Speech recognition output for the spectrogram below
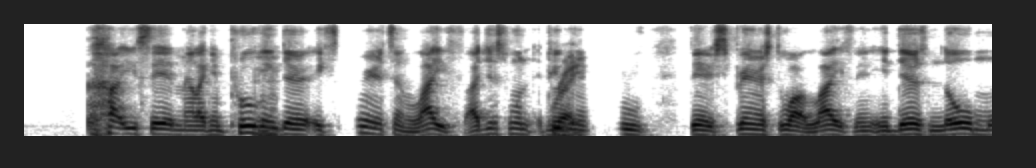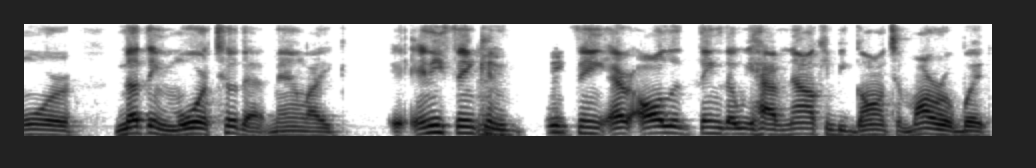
how you say it, man, like improving mm-hmm. their experience in life. I just want people right. to improve their experience throughout life, and, and, there's no more, nothing more to that, man. Like anything can, mm-hmm. anything, all the things that we have now can be gone tomorrow, but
